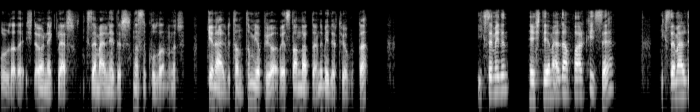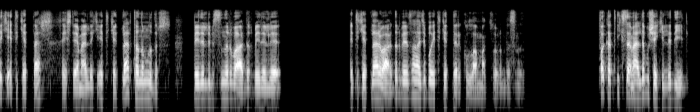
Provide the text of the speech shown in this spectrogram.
Burada da işte örnekler, XML nedir, nasıl kullanılır, genel bir tanıtım yapıyor ve standartlarını belirtiyor burada. XML'in HTML'den farkı ise XML'deki etiketler, HTML'deki etiketler tanımlıdır. Belirli bir sınır vardır, belirli etiketler vardır ve sadece bu etiketleri kullanmak zorundasınız. Fakat XML'de bu şekilde değil.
